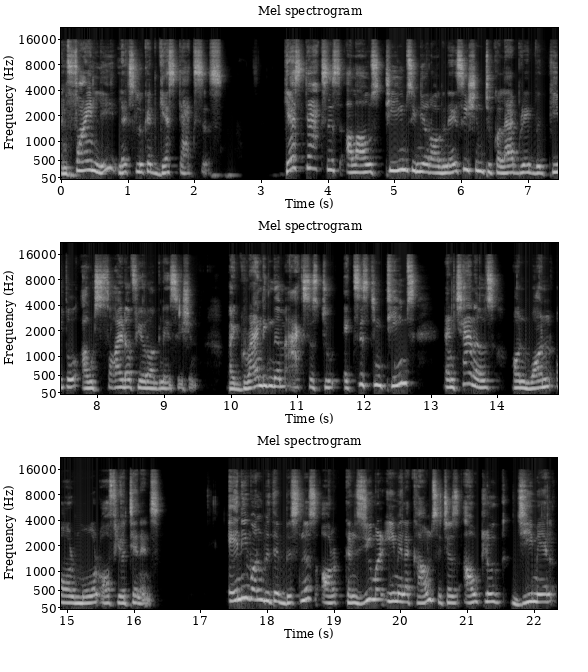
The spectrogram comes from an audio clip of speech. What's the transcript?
And finally, let's look at guest access. Guest access allows teams in your organization to collaborate with people outside of your organization by granting them access to existing teams and channels on one or more of your tenants. Anyone with a business or consumer email account such as Outlook, Gmail,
